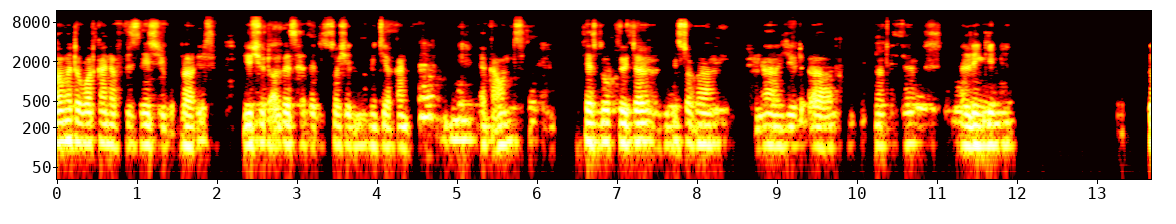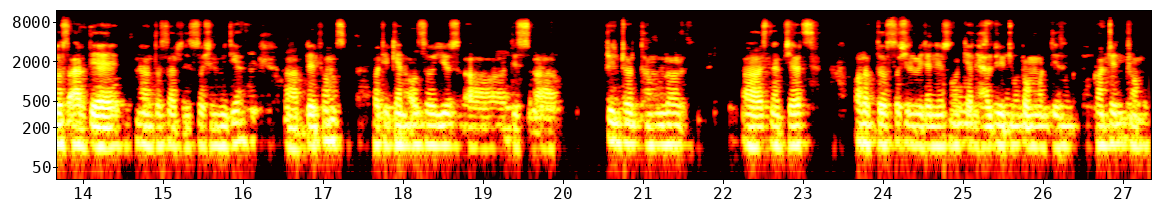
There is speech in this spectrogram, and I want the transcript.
No matter what kind of business you produce, you should always have a social media accounts. Facebook, Twitter, Instagram, uh, you uh, LinkedIn. Those are the uh, those are the social media uh, platforms. But you can also use uh, this uh, Pinterest, Tumblr, uh, Snapchats. All of those social media networks can help you to promote this content from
